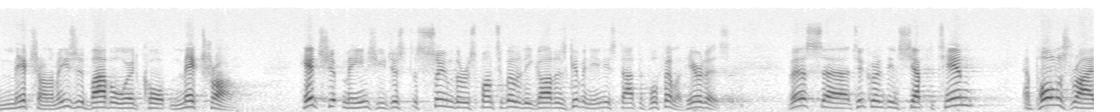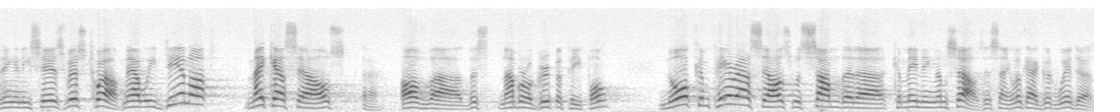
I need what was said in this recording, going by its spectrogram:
metron. I'm going to use a Bible word called metron. Headship means you just assume the responsibility God has given you and you start to fulfill it. Here it is. Verse uh, 2 Corinthians chapter 10, and Paul is writing, and he says, verse 12, Now we dare not make ourselves uh, of uh, this number or group of people, nor compare ourselves with some that are commending themselves. They're saying, Look how good we're doing.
